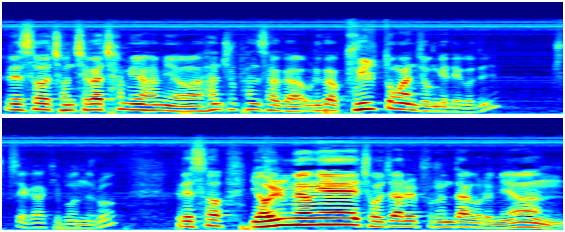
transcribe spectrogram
그래서 전체가 참여하면 한 출판사가 우리가 9일 동안 전개되거든요. 축제가 기본으로. 그래서 10명의 저자를 부른다 그러면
